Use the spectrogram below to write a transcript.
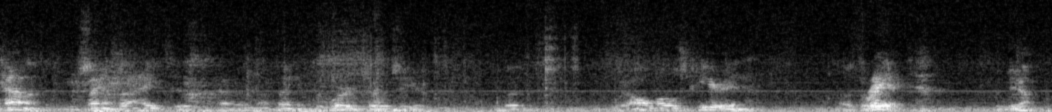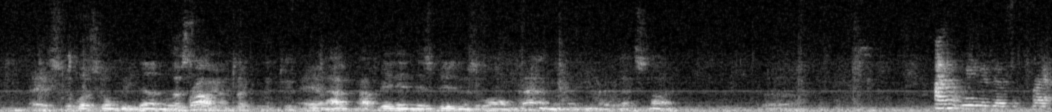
it kind of sounds, I hate to, I mean, I'm thinking the word choice here, but we're almost hearing a threat Yeah, as to what's gonna be done with that's the the property. I'm taking it too. And I've, I've been in this business a long time, and, you know, that's not, I don't mean it as a threat.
